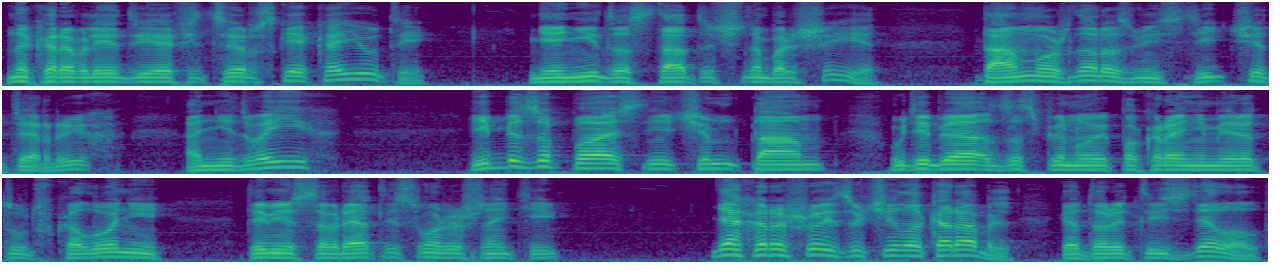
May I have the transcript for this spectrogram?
«На корабле две офицерские каюты, и они достаточно большие. Там можно разместить четверых, а не двоих. И безопаснее, чем там. У тебя за спиной, по крайней мере, тут, в колонии, ты место вряд ли сможешь найти. Я хорошо изучила корабль, который ты сделал.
